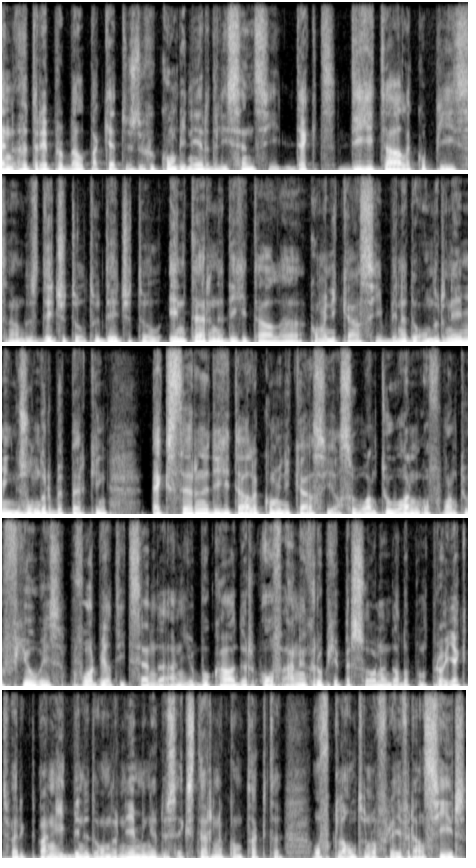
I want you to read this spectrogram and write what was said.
En het Reprobel pakket, dus de gecombineerde licentie, dekt digitale kopies, dus digital to digital, interne digitale communicatie binnen de onderneming zonder beperking externe digitale communicatie als ze one-to-one of one-to-few is. Bijvoorbeeld iets zenden aan je boekhouder of aan een groepje personen dat op een project werkt, maar niet binnen de ondernemingen, dus externe contacten of klanten of leveranciers.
